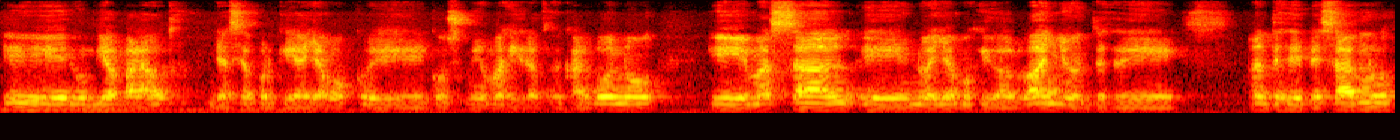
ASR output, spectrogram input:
eh, en un día para otro, ya sea porque hayamos eh, consumido más hidratos de carbono, más sal, no hayamos ido al baño antes de, antes de pesarnos.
